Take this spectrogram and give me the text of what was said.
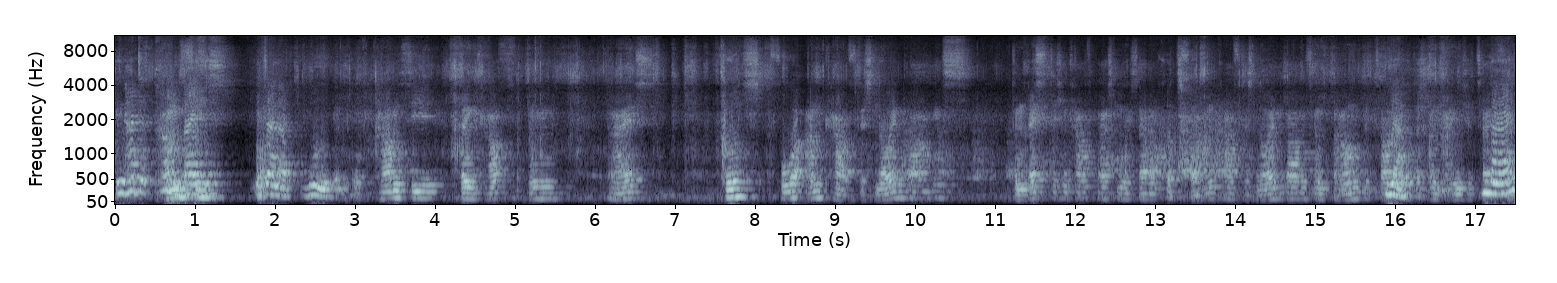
Den hatte Haben Braun bei sich in seiner Wohnung irgendwo. Haben Sie den Kaufpreis kurz vor Ankauf des neuen Wagens, den restlichen Kaufpreis, muss ich sagen, kurz vor Ankauf des neuen Wagens an Braun bezahlt Ja. oder schon einige Zeit Nein,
